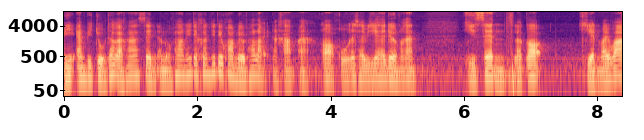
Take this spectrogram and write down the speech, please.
มีแอมพลิจูดเท่ากับ5เซนอนุภาคนี้จะเคลื่อนที่ด้วยความเร็วเท่าไหร่นะครับอะก็ครูก็ใช้วิธีให้เดิมแล้วกันขีดเส้นแล้วก็เขียนไว้ว่า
